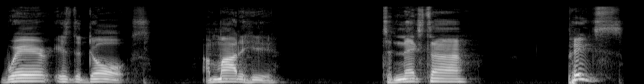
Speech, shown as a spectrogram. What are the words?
Where is the dogs? I'm out of here. Till next time, peace.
